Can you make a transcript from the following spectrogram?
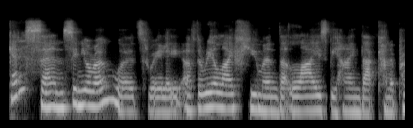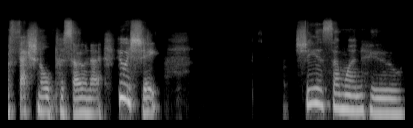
get a sense, in your own words, really, of the real life human that lies behind that kind of professional persona. Who is she? She is someone who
